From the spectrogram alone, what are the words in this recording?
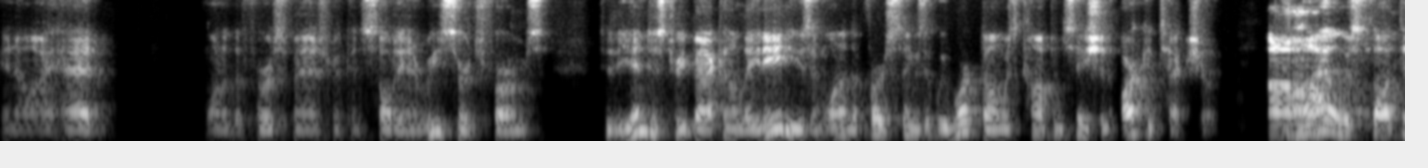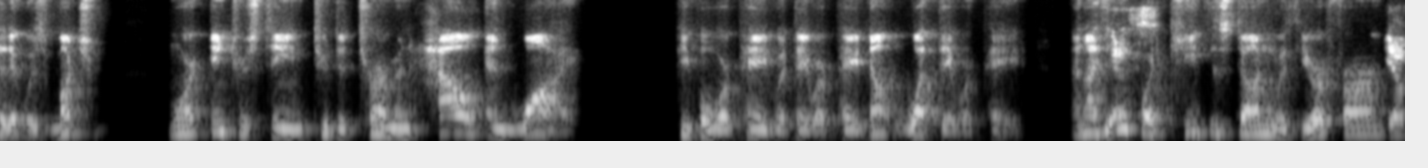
you know, I had one of the first management consulting and research firms to the industry back in the late 80s. And one of the first things that we worked on was compensation architecture. Uh-huh. I always thought that it was much more interesting to determine how and why people were paid what they were paid, not what they were paid. And I think yes. what Keith has done with your firm, yep,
